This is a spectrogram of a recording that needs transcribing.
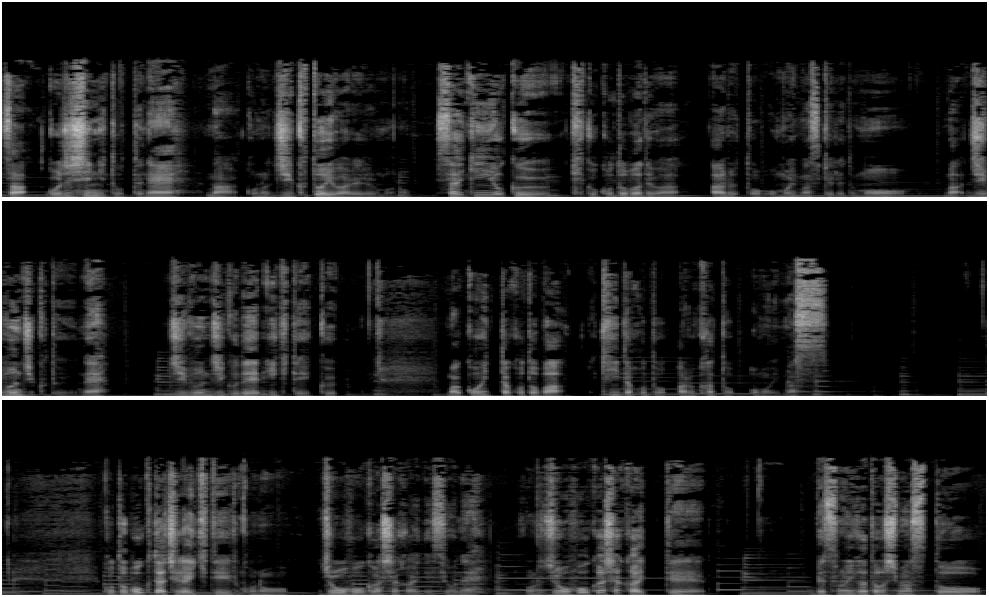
さあ、ご自身にとってね、まあこの軸と言われるもの、最近よく聞く言葉ではあると思いますけれども、まあ自分軸というね、自分軸で生きていく。まあこういった言葉、聞いたことあるかと思います。こと僕たちが生きているこの情報化社会ですよね。この情報化社会って別の言い方をしますと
